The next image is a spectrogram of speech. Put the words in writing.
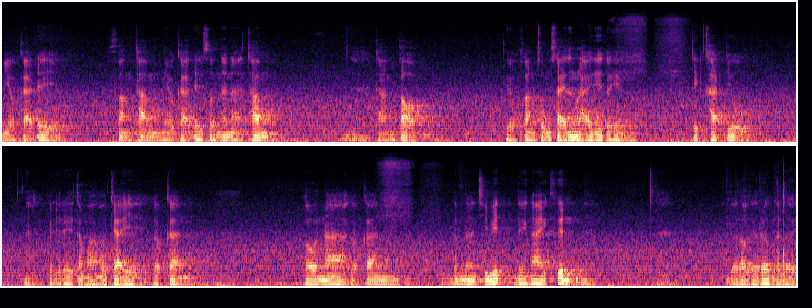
มีโอกาสได้ฟังธรรม มีโอกาสได้สนทนาธรรม ถามตอบ เกี่ยวกับความสงสัยทั้งหลายที่ตัวเองติดขัดอยู่ ก็จะได้ทำความเข้าใจกับการภาวนา กับการดำเนินชีวิตได้ง่ายขึ้นนะนะ เดี๋ยวเราจะเริ่มกันเลย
